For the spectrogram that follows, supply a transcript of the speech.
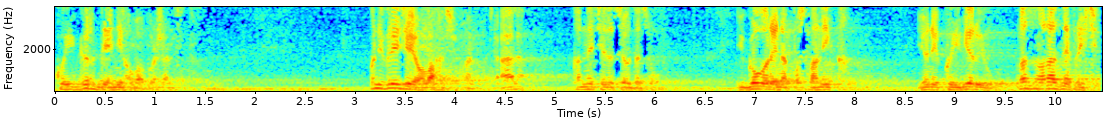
koji grde njihova božanstva oni vređaju Allaha subhanahu wa ta'ala kad neće da se odazovu i govore na poslanika. I one koji vjeruju razno razne priče.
